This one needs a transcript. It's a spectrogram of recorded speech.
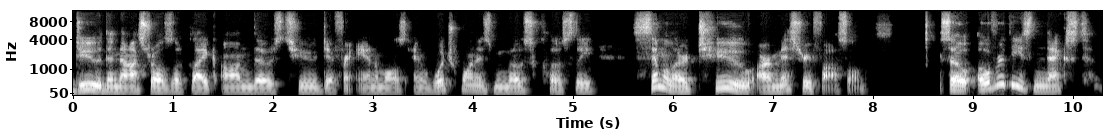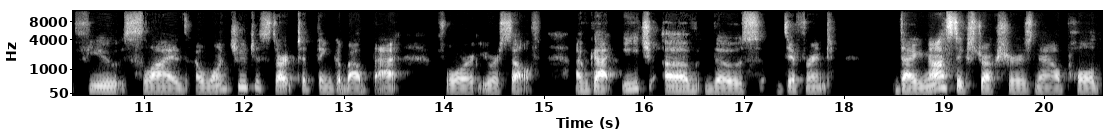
do the nostrils look like on those two different animals and which one is most closely similar to our mystery fossil. So over these next few slides, I want you to start to think about that for yourself. I've got each of those different diagnostic structures now pulled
